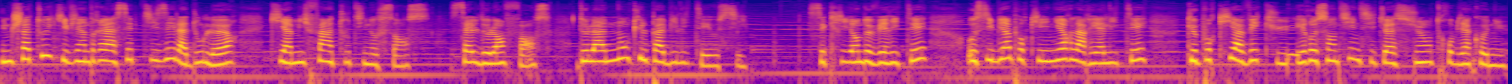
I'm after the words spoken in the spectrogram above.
une chatouille qui viendrait aseptiser la douleur qui a mis fin à toute innocence, celle de l'enfance, de la non-culpabilité aussi. C'est criant de vérité, aussi bien pour qui ignore la réalité que pour qui a vécu et ressenti une situation trop bien connue.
